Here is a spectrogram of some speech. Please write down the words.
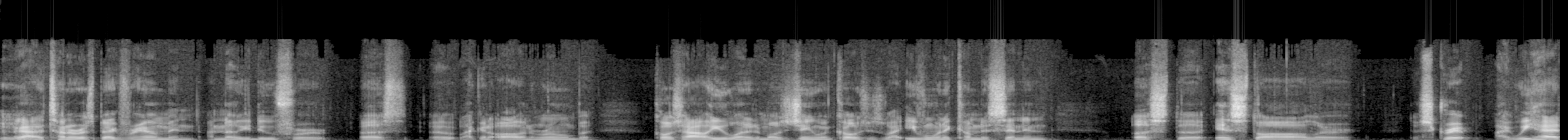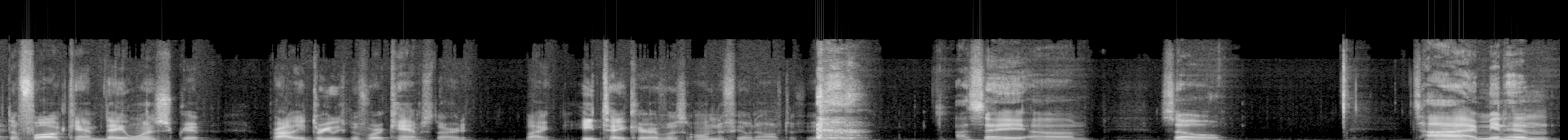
I got a ton of respect for him, and I know you do for us, uh, like an all in the room. But Coach Howle, he's one of the most genuine coaches. Like even when it comes to sending us the install or the script. Like we had the fall camp day one script probably three weeks before camp started. Like he'd take care of us on the field and off the field. I say, um, so Ty, me and him,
